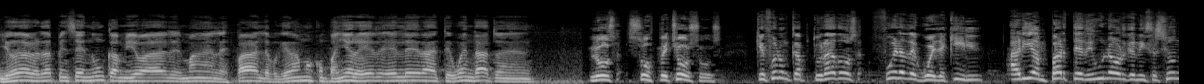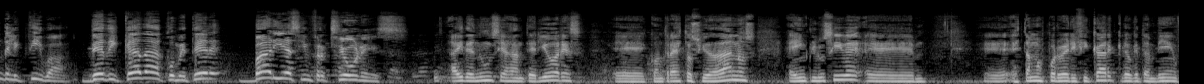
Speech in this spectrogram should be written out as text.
yo de verdad pensé nunca me iba a dar el man en la espalda, porque éramos compañeros, él, era este buen dato. Los sospechosos que fueron capturados fuera de Guayaquil harían parte de una organización delictiva dedicada a cometer varias infracciones. Hay denuncias anteriores eh, contra estos ciudadanos e inclusive eh, eh, estamos por verificar, creo que también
